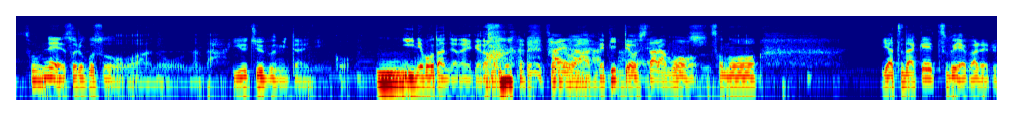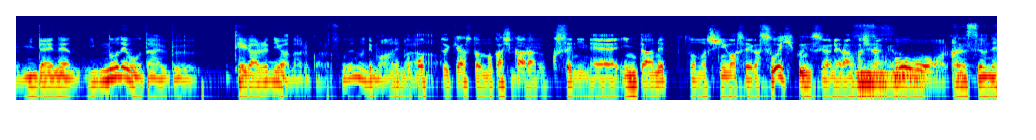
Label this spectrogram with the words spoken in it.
そうね、それこそ、あの、なんだ、YouTube みたいにこう、うんいいねボタンじゃないけど、そういうのがあってピッて押したらもう、その、やつだけつぶやかれるみたいなのでもだいぶ手軽にはなるから、そういうのでもあれば。ポッドキャスト昔からあるくせにね、インターネットとの親和性がすごい低いんですよね、なんか知らんけど。そうなんですよね。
